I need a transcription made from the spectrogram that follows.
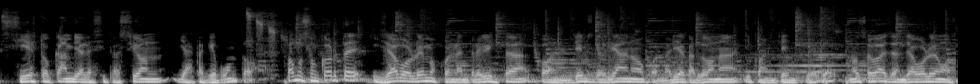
si esto cambia la situación y hasta qué punto. Vamos a un corte y ya volvemos con la entrevista con James Galliano, con María Cardona y con James Gagel. No se vayan, ya volvemos.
